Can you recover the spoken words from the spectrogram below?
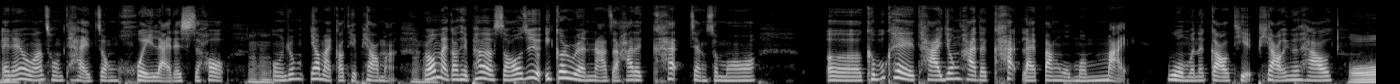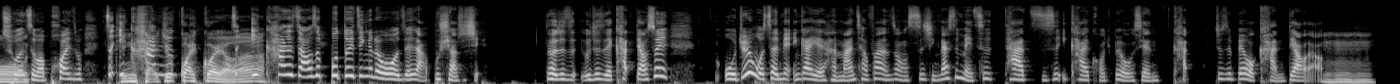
哎，那我们要从台中回来的时候，我们就要买高铁票嘛。然后买高铁票的时候，就有一个人拿着他的卡讲什么，呃，可不可以他用他的卡来帮我们买我们的高铁票？因为他要存什么 point 什么，这一看就怪怪啊，这一看就知道是不对劲的。我直接讲不需要谢谢。然后就我就直接砍掉，所以我觉得我身边应该也很蛮常发生这种事情，但是每次他只是一开口就被我先砍，就是被我砍掉了。嗯嗯，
